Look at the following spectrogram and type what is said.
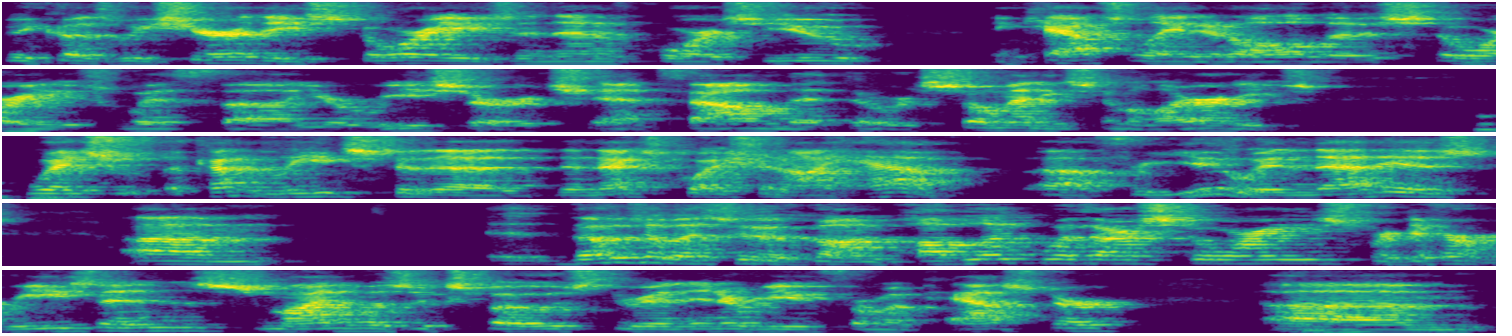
because we shared these stories, and then of course you encapsulated all of those stories with uh, your research and found that there were so many similarities, which kind of leads to the the next question I have uh, for you, and that is. Um, those of us who have gone public with our stories for different reasons, mine was exposed through an interview from a pastor um,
